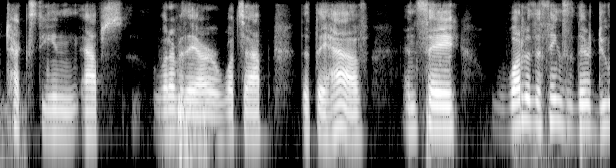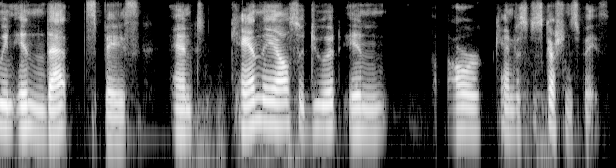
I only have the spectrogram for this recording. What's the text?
texting apps, whatever they are, WhatsApp that they have, and say, what are the things that they're doing in that space? And can they also do it in our Canvas discussion space?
